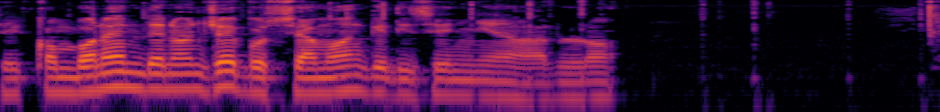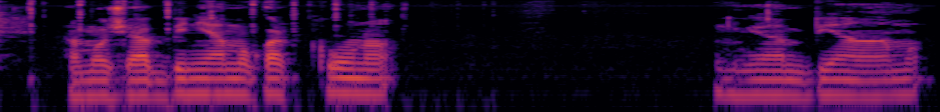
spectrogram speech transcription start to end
Se il componente non c'è possiamo anche disegnarlo. Vamo, ci abbiniamo qualcuno. Che abbiamo?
